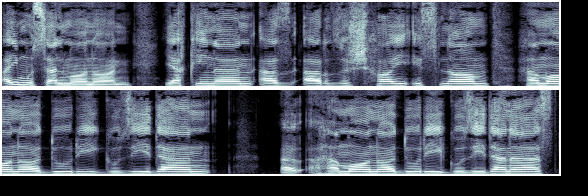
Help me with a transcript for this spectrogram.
ای مسلمانان یقینا از ارزش های اسلام همانا دوری گزیدن همانا دوری گزیدن است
